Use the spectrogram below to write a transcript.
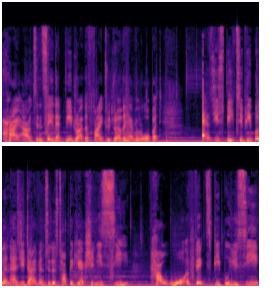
cry out and say that we'd rather fight, we'd rather have a war. But as you speak to people and as you dive into this topic, you actually see how war affects people. You see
